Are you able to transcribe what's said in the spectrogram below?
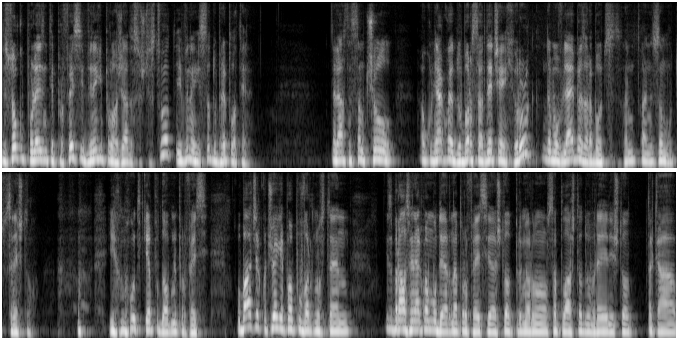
високо полезните професии винаги продължават да съществуват и винаги са добре платени. Нали, аз не съм чул, ако някой е добър сърдечен хирург, да му влияе безработицата. Нали, това не съм го срещал. Има много такива подобни професии. Обаче, ако човек е по-повърхностен, избрал се някаква модерна професия, защото примерно се плаща добре или защото така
